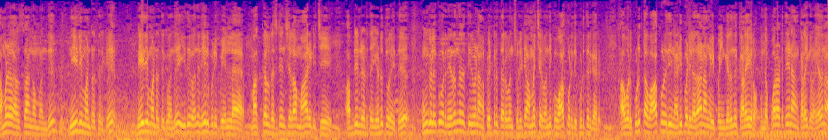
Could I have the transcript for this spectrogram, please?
தமிழக அரசாங்கம் வந்து நீதிமன்றத்திற்கு நீதிமன்றத்துக்கு வந்து இது வந்து நீர்பிடிப்பு இல்லை மக்கள் ரெசிடென்ஷியலா மாறிடுச்சு அப்படின்ற இடத்த எடுத்துரைத்து உங்களுக்கு ஒரு நிரந்தர தீர்வை நாங்கள் பெற்று தருவோம்னு சொல்லிட்டு அமைச்சர் வந்து இப்போ வாக்குறுதி கொடுத்துருக்காரு. அவர் கொடுத்த வாக்குறுதியின் அடிப்படையில் தான் நாங்கள் இப்போ இங்கிருந்து கலைகிறோம் இந்த போராட்டத்தையே நாங்கள் கலைக்கிறோம். எதனா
